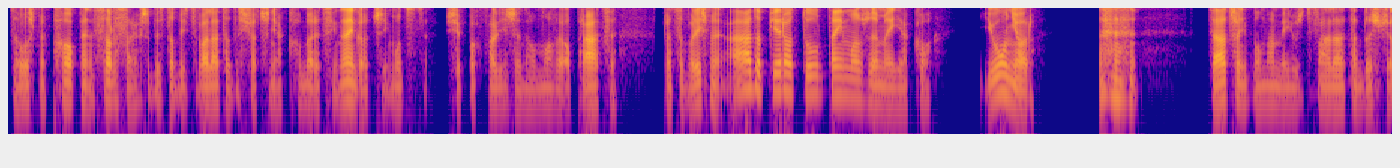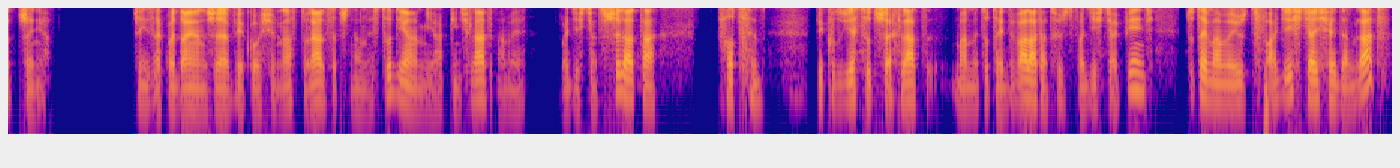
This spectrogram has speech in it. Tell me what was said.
załóżmy po open source'ach, żeby zdobyć dwa lata doświadczenia komercyjnego, czyli móc się pochwalić, że na umowę o pracę pracowaliśmy, a dopiero tutaj możemy jako junior zacząć, bo mamy już dwa lata doświadczenia. Czyli zakładając, że w wieku 18 lat zaczynamy studia, mija 5 lat, mamy 23 lata, potem w wieku 23 lat mamy tutaj 2 lata, to już 25, tutaj mamy już 27 lat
